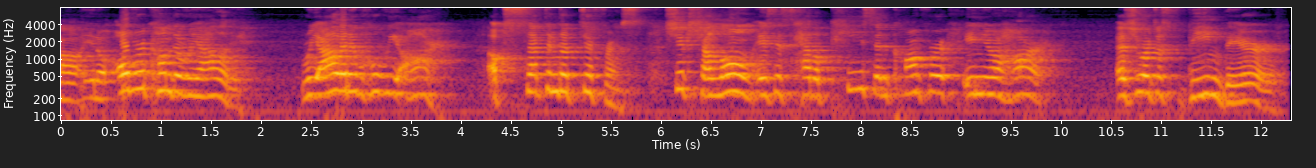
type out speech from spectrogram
uh, you know, overcome the reality, reality of who we are, accepting the difference. Seek shalom is just have a peace and comfort in your heart as you are just being there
